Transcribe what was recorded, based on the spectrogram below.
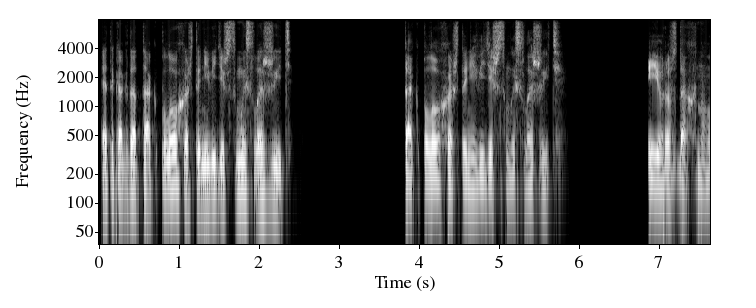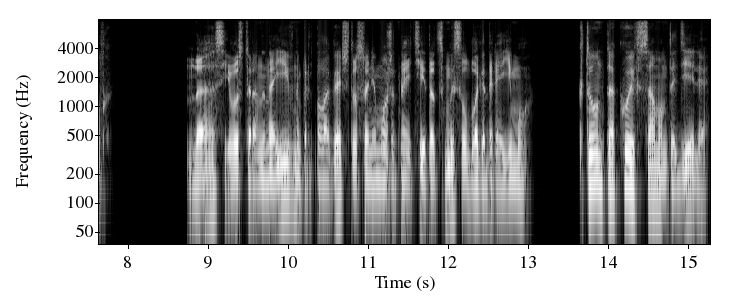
Это когда так плохо, что не видишь смысла жить». «Так плохо, что не видишь смысла жить». Юра вздохнул. Да, с его стороны наивно предполагать, что Соня может найти этот смысл благодаря ему. Кто он такой в самом-то деле?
